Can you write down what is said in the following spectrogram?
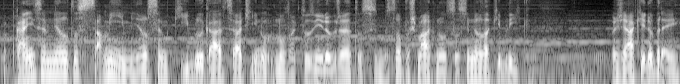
Papkání jsem měl to samý, měl jsem kýbl KFC a Čínu. No tak to zní dobře, to si musel pošmáknout, co jsi měl za kýblík? Máš nějaký dobrý.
